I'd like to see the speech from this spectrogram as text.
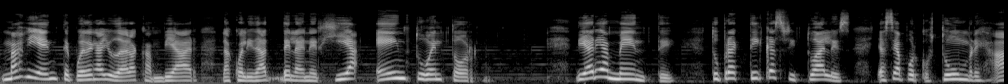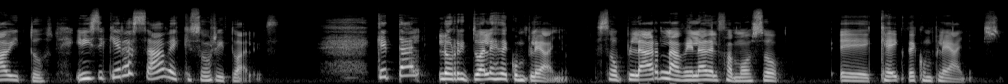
Más bien te pueden ayudar a cambiar la cualidad de la energía en tu entorno. Diariamente tú practicas rituales, ya sea por costumbres, hábitos, y ni siquiera sabes que son rituales. ¿Qué tal los rituales de cumpleaños? Soplar la vela del famoso eh, cake de cumpleaños.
